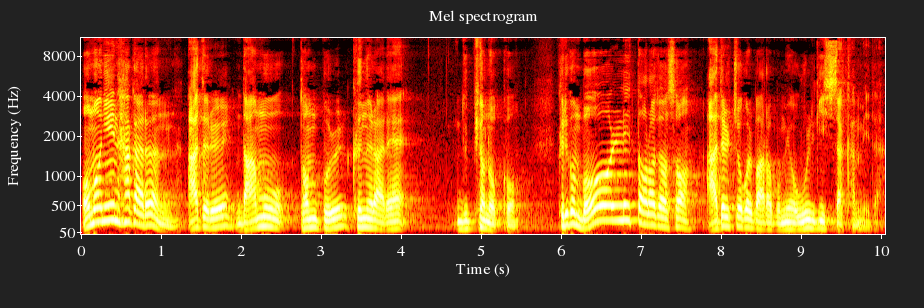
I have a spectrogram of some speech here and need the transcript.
어머니인 하갈은 아들을 나무 덤불 그늘 아래 눕혀놓고 그리고 멀리 떨어져서 아들 쪽을 바라보며 울기 시작합니다.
